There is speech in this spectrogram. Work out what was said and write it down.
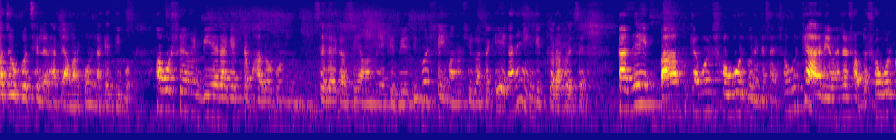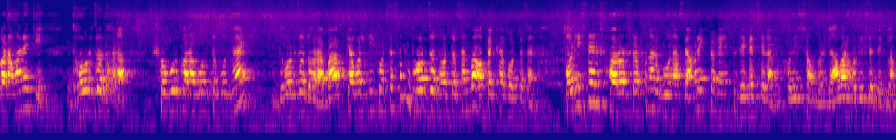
অযোগ্য ছেলের হাতে আমার কন্যাকে দিব। অবশ্যই আমি বিয়ের আগে একটা ভালো কোন ছেলের কাছে আমার মেয়েকে বিয়ে দিব, সেই মানসিকতাকে এখানে ইঙ্গিত করা হয়েছে। কাজে বাপ কেবল সবুর করিতেছেন। সবুরকে আরবি ভাষার শব্দ, সবুর করা মানে কি? ধৈর্য ধরা। সবুর করা বলতে বোঝায় ধৈর্য ধরা। বাপ কেবল কি করতেছেন? ধৈর্য ধরতেছেন বা অপেক্ষা করতেছেন। হরিষের সরস রসনার গুণ আছে। আমরা একটু আগে কিন্তু দেখেছিলাম হরিশ সম্পর্কে, আবার হরিষে দেখলাম।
